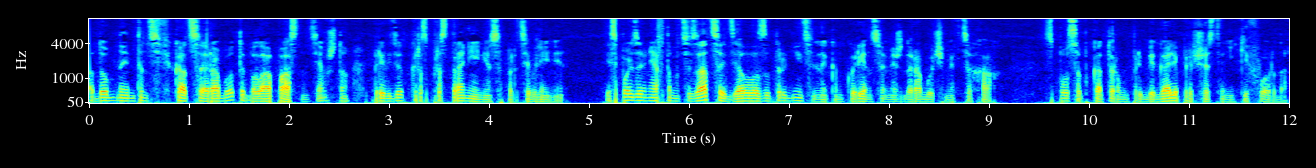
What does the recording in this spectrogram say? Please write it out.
Подобная интенсификация работы была опасна тем, что приведет к распространению сопротивления. Использование автоматизации делало затруднительной конкуренцию между рабочими в цехах, способ к которому прибегали предшественники Форда.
